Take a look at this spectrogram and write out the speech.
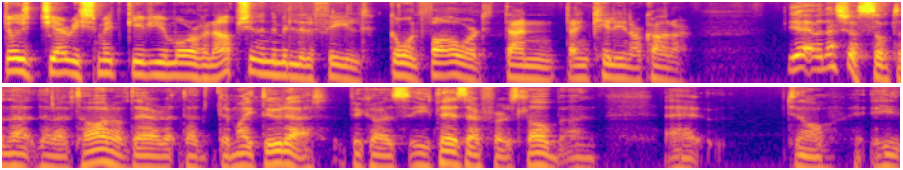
does Jerry Smith give you more of an option in the middle of the field going forward than than Killian O'Connor? Yeah, well, that's just something that, that I've thought of there that, that they might do that because he plays there for his club and uh, you know he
